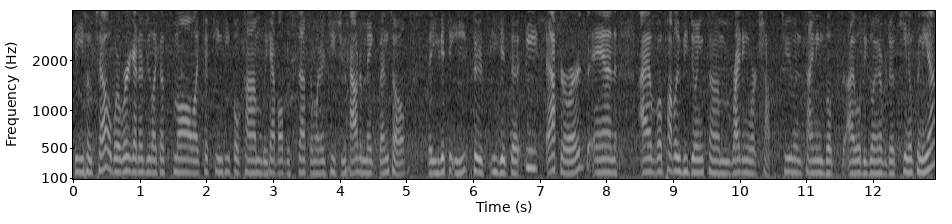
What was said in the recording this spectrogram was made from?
the hotel where we're going to do like a small like 15 people come. We have all the stuff and we're going to teach you how to make bento that you get to eat. So it's you get to eat afterwards. And i will probably be doing some writing workshops too and signing books. I will be going over to kinokuniya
